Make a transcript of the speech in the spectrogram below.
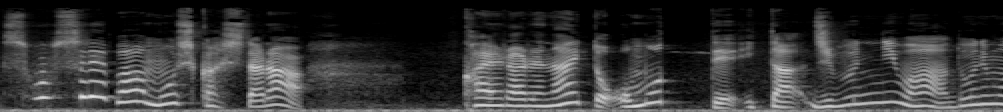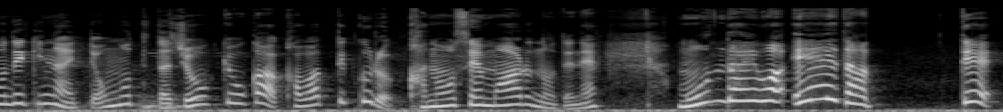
そうすればもしかしたら変えられないと思っていた自分にはどうにもできないって思ってた状況が変わってくる可能性もあるのでね、問題は A だって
